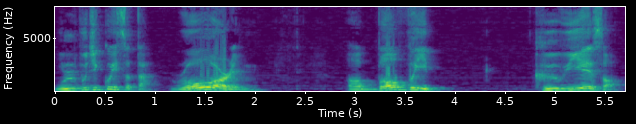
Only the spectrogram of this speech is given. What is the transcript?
울부짖고 있었다. roaring. above it. 그 위에서.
